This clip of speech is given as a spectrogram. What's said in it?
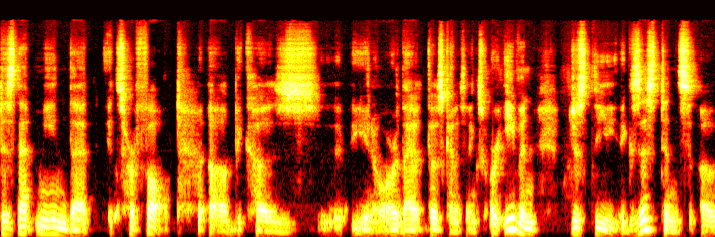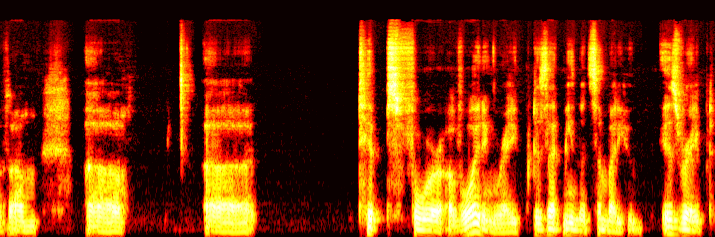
Does that mean that it's her fault uh, because, you know, or that those kind of things? Or even just the existence of um, uh, uh, tips for avoiding rape? Does that mean that somebody who is raped?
